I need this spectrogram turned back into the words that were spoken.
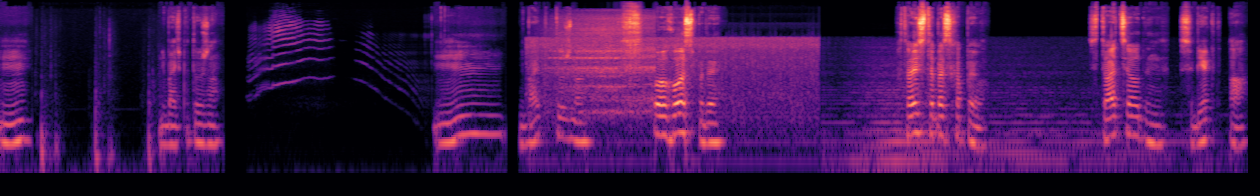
М. Єбать потужно. М. Єбать потужно. О, господи. Хтось тебе схопив. Ситуація 1. Суб'єкт А.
